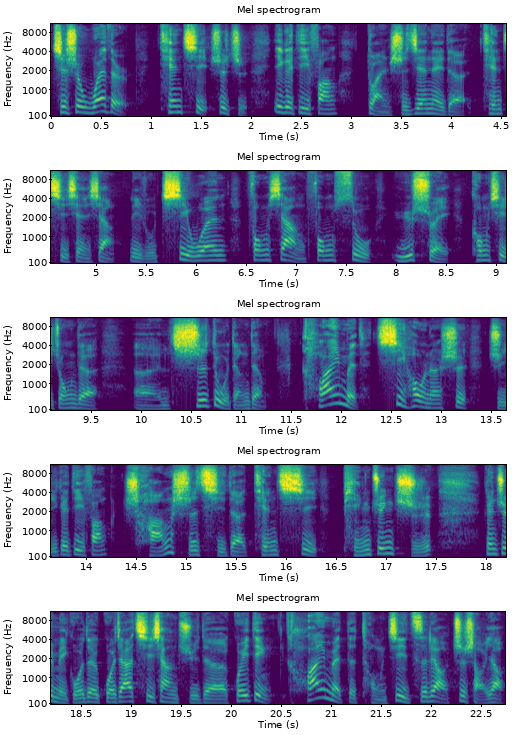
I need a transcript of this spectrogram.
其实 weather 天气是指一个地方短时间内的天气现象，例如气温、风向、风速、雨水、空气中的呃湿度等等。climate 气候呢，是指一个地方长时期的天气平均值。根据美国的国家气象局的规定，climate 的统计资料至少要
